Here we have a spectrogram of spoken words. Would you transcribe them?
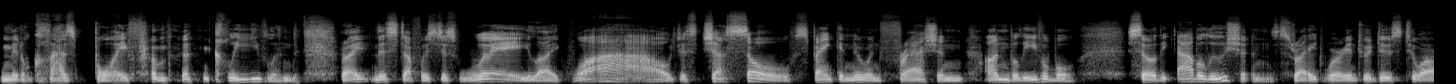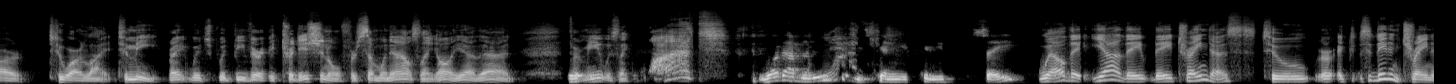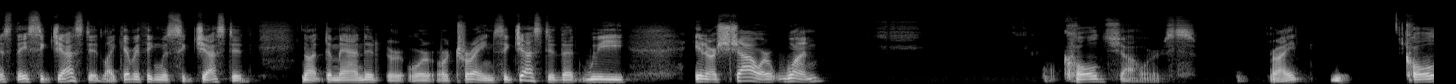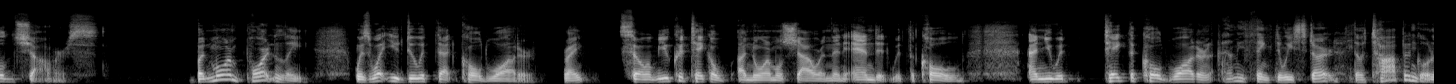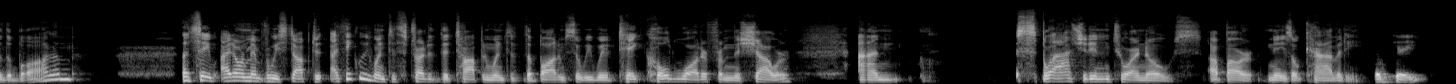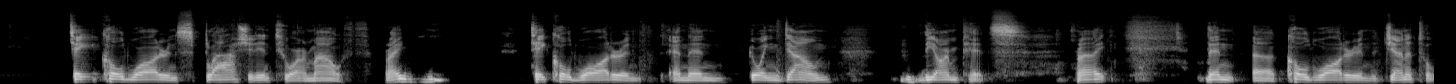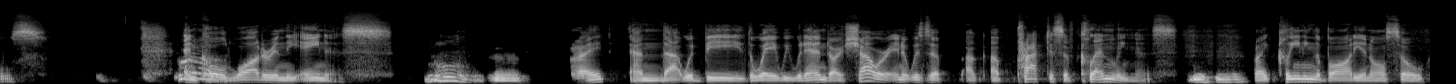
middle class boy from Cleveland, right? This stuff was just way like wow, just just so spanking new and fresh and unbelievable. So the ablutions, right, were introduced to our to our life to me right which would be very traditional for someone else like oh yeah that for me it was like what What ablutions can you can you say? well they yeah they they trained us to or so they didn't train us they suggested like everything was suggested not demanded or or, or trained suggested that we in our shower one cold showers right? Cold showers. But more importantly was what you do with that cold water right so you could take a, a normal shower and then end it with the cold. And you would take the cold water and let me think do we start the top and go to the bottom? Let's say i don't remember if we stopped at i think we went to start at the top and went to the bottom. So we would take cold water from the shower and splash it into our nose up our nasal cavity. Okay. take cold water and splash it into our mouth right? Mhm. take cold water and and then going down the armpits right then uh, cold water in the genitals and cold water in the anus Mm. Mm. right and that would be the way we would end our shower and it was a, a, a practice of cleanliness Mhm. right cleaning the body and also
